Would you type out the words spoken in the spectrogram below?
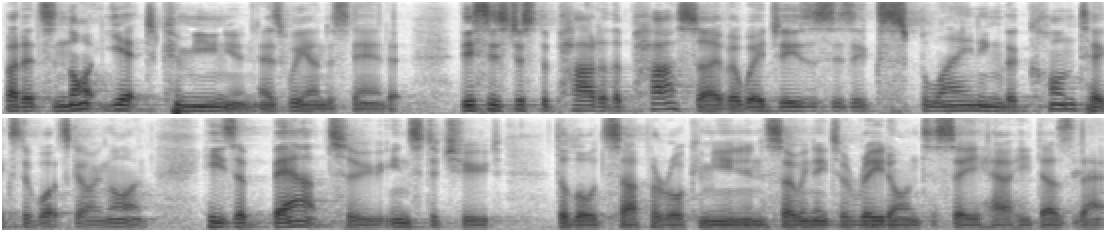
but it's not yet communion as we understand it. This is just the part of the Passover where Jesus is explaining the context of what's going on. He's about to institute the Lord's Supper or communion, so we need to read on to see how he does that.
